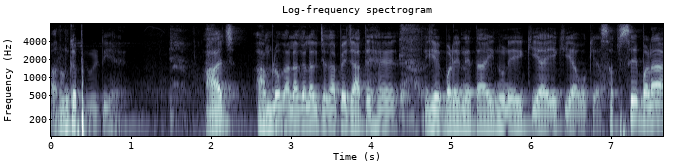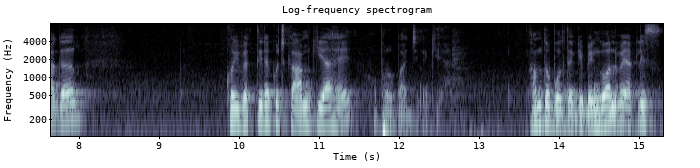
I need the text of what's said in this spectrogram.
और उनका प्योरिटी है। आज हम लोग अलग अलग जगह पे जाते हैं। ये बड़े नेता, इन्होंने ये किया ये किया, वो किया। सबसे बड़ा अगर कोई व्यक्ति ने कुछ काम किया है, वो प्रभुपाद जी ने किया। हम तो बोलते हैं कि बंगाल में एटलीस्ट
